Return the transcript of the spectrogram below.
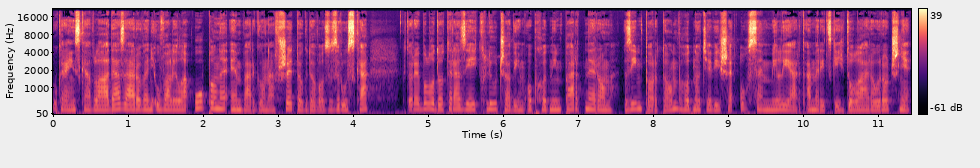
Ukrajinská vláda zároveň uvalila úplné embargo na všetok dovoz z Ruska, ktoré bolo doteraz jej kľúčovým obchodným partnerom s importom v hodnote vyše 8 miliard amerických dolárov ročne.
